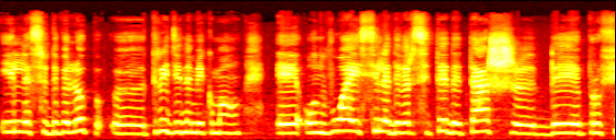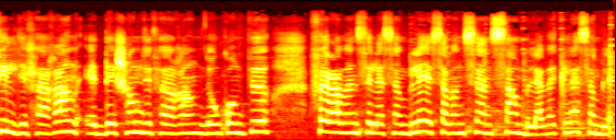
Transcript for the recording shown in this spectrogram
il se développe euh, très dynamiquement. Et on voit ici la diversité des tâches, euh, des profils différents et des champs différents. Donc on peut faire avancer l'Assemblée et s'avancer ensemble avec l'Assemblée.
